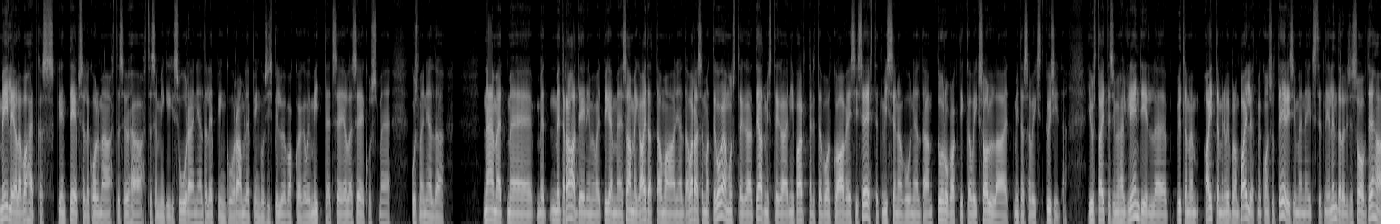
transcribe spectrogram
meil ei ole vahet, kas klient teeb selle kolmeaastase, üheaastase mingi suure nii-öelda lepingu, raamlepingu siis pilvepakkujaga või mitte, et see ei ole see, kus me, kus me nii-öelda näeme, et me, me, me raha teenime, vaid pigem me saamegi aidata oma nii-öelda varasemate kogemustega, teadmistega nii partnerite poolt kui AWS-i seest, et mis see nagu nii-öelda turupraktika võiks olla, et mida sa võiksid küsida. just aitasime ühel kliendil, ütleme, aitamine võib-olla on palju, et me konsulteerisime neid, sest et neil endal oli see soov teha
